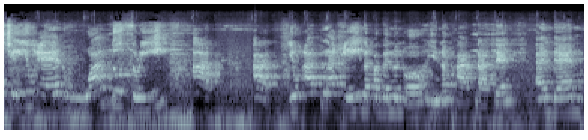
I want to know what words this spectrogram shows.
J-U-N, 1, 2, 3, at. Yung at na A na pag ganun, oh, yun ang at natin. And then,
